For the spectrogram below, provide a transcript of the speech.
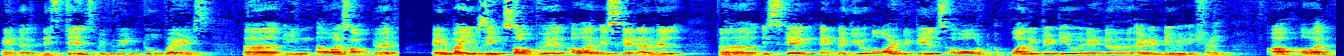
and distance between two bands uh, in our software. And by using software, our scanner will uh, scan and give all details about qualitative and uh, identification of our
